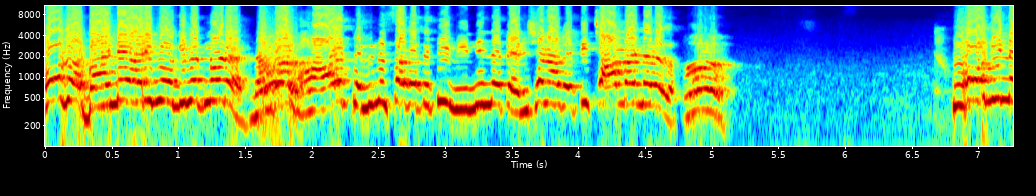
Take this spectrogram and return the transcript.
ಹೋಗ ಬಾಂಡೆ ಅರಿವಿ ಹೋಗಿಬೇಕ್ ನೋಡ. ನಂಗ ಭಾಳ ತಲೆನಸ್ ನುಸ್ಸಾಗತೈತಿ ನಿನ್ನಿಂದ ಟೆನ್ಷನ್ ಆಗೈತಿ ಚಾ ಮಾಡ್ ನನಗ. ಹೋಗಿನ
